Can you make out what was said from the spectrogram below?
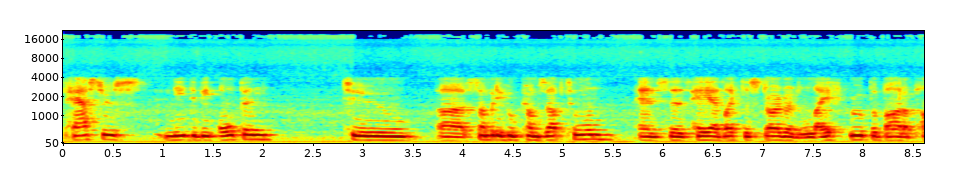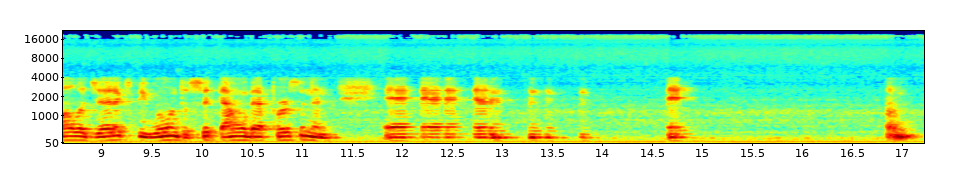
pastors need to be open to uh, somebody who comes up to them and says, "Hey, I'd like to start a life group about apologetics. Be willing to sit down with that person and and and, and, and um,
